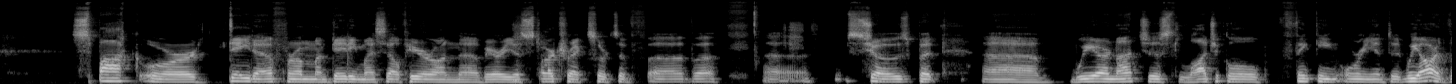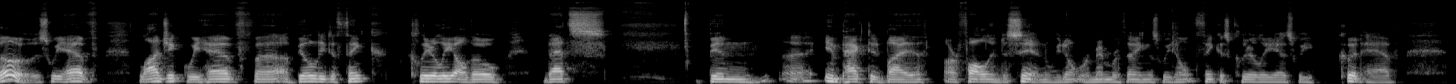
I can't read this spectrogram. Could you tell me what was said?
Spock or data from I'm dating myself here on uh, various Star Trek sorts of uh, uh, shows, but um, we are not just logical thinking oriented. We are those. We have logic. We have uh, ability to think clearly, although that's been uh, impacted by our fall into sin. We don't remember things. We don't think as clearly as we could have.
